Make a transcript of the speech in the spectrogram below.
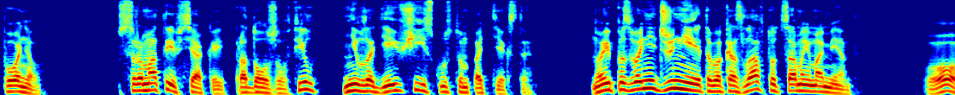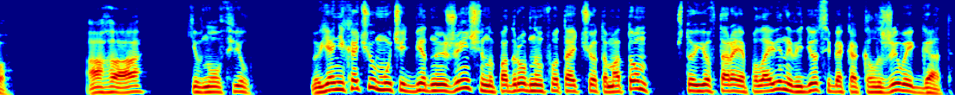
Понял. Срамоты всякой, продолжил Фил, не владеющий искусством подтекста. Но и позвонить жене этого козла в тот самый момент. О, ага, кивнул Фил. Но я не хочу мучить бедную женщину подробным фотоотчетом о том, что ее вторая половина ведет себя как лживый гад.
